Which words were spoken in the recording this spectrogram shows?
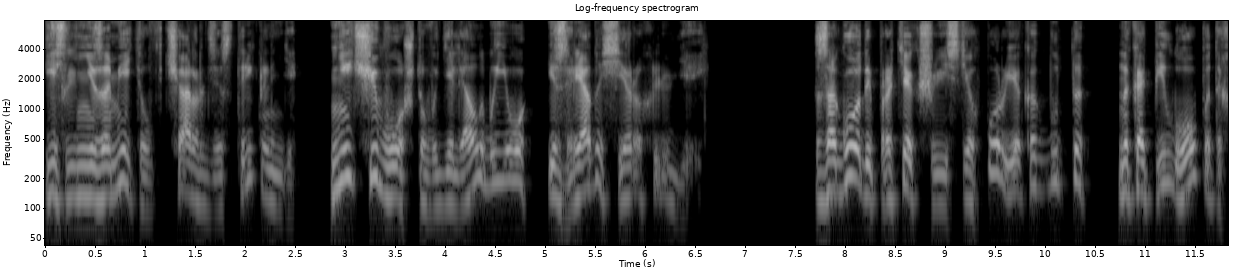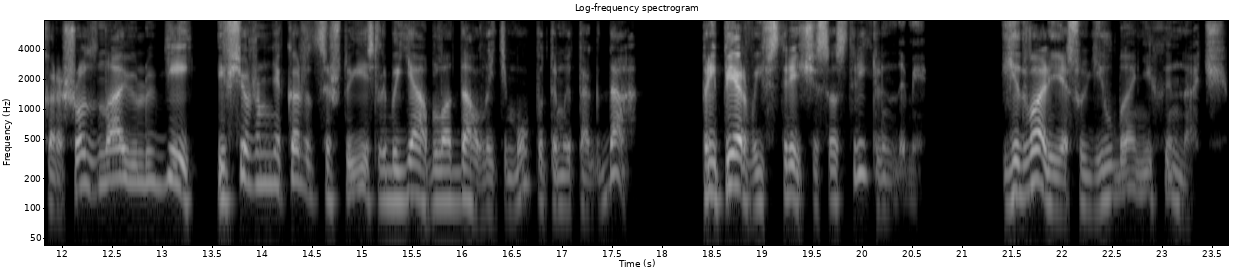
если не заметил в Чарльзе Стрикленде ничего, что выделяло бы его из ряда серых людей. За годы, протекшие с тех пор, я как будто накопил опыт и хорошо знаю людей, и все же мне кажется, что если бы я обладал этим опытом и тогда, при первой встрече со Стриклендами, едва ли я судил бы о них иначе.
